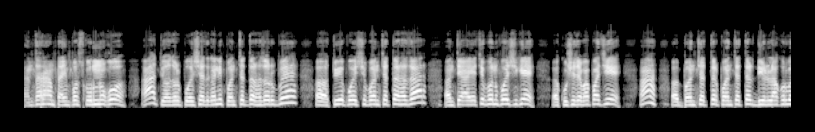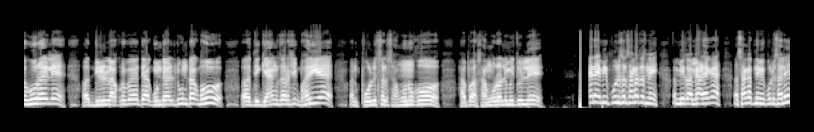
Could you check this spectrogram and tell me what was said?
शांताराम टाइमपास करू नको. हा तुझ्याजवळ पैसे आहेत का नाही? पंच्याहत्तर हजार रुपये. तुझे पैसे पंच्याहत्तर हजार आणि त्या याचे पण पैसे घे. कुशाच्या बापाचे. हा पंच्याहत्तर पंच्याहत्तर दीड लाख रुपये होऊ राहिले. दीड लाख रुपये त्या गुंड्याला देऊन टाक भाऊ. ती गँग जराशी भारी आहे. आणि पोलिसाला सांगू नको. हा बा सांगू राहिलो मी तुले. नाही नाही मी पोलिसाला सांगतच नाही. मी का मिळाले आहे का? सांगत नाही मी पोलिसाले.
